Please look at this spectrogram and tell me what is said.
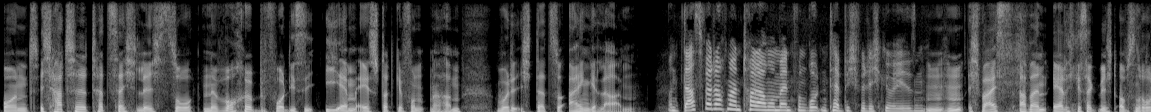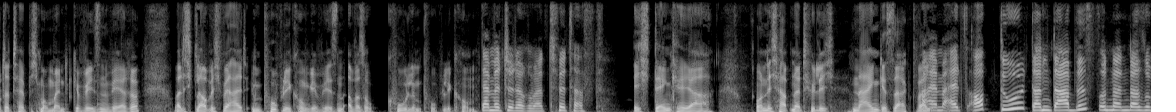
Und ich hatte tatsächlich so eine Woche, bevor diese EMAs stattgefunden haben, wurde ich dazu eingeladen. Und das wäre doch mal ein toller Moment vom roten Teppich für dich gewesen. Mhm. Ich weiß aber ehrlich gesagt nicht, ob es ein roter Teppich-Moment gewesen wäre, weil ich glaube, ich wäre halt im Publikum gewesen, aber so cool im Publikum. Damit du darüber twitterst. Ich denke ja. Und ich habe natürlich Nein gesagt, Vor weil allem als ob du dann da bist und dann da so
